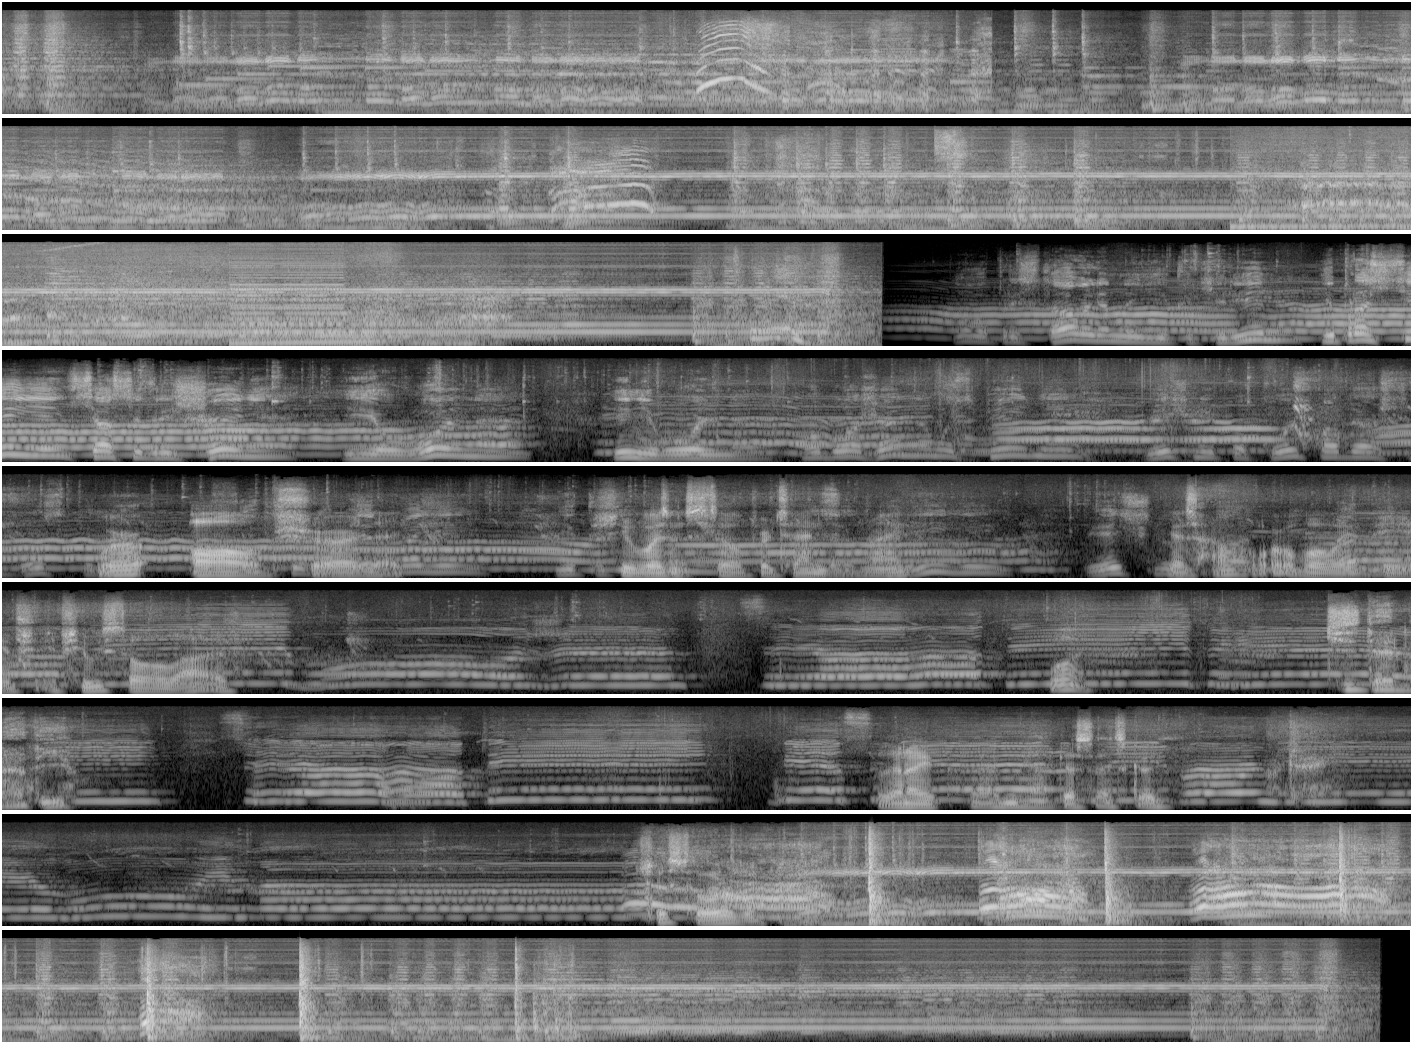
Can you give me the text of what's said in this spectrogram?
Новоприставленной Екатерины, и прости ей вся согрешения, ее вольная и невольная. Во блаженном успении вечный покой подаст Господи. We're all Сердцу sure руке that твоей, she wasn't Екатерине, still pretending, right? сотвори ей вечную Because how память horrible would it be о if, if she was still alive? What? She's dead, Matthew. Then I, I mean, I guess that's good. Okay. Just horrible. 啊！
